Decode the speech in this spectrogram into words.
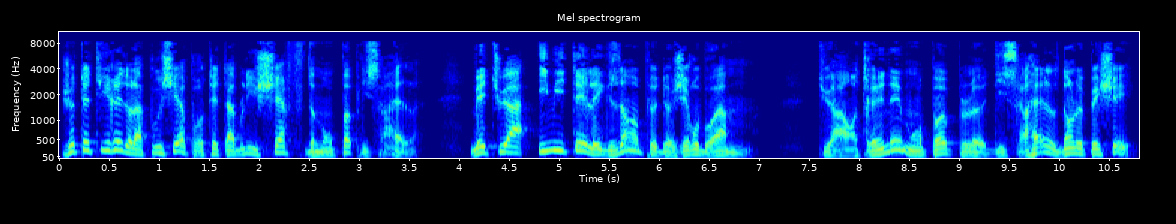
Je t'ai tiré de la poussière pour t'établir chef de mon peuple Israël, mais tu as imité l'exemple de Jéroboam. Tu as entraîné mon peuple d'Israël dans le péché,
